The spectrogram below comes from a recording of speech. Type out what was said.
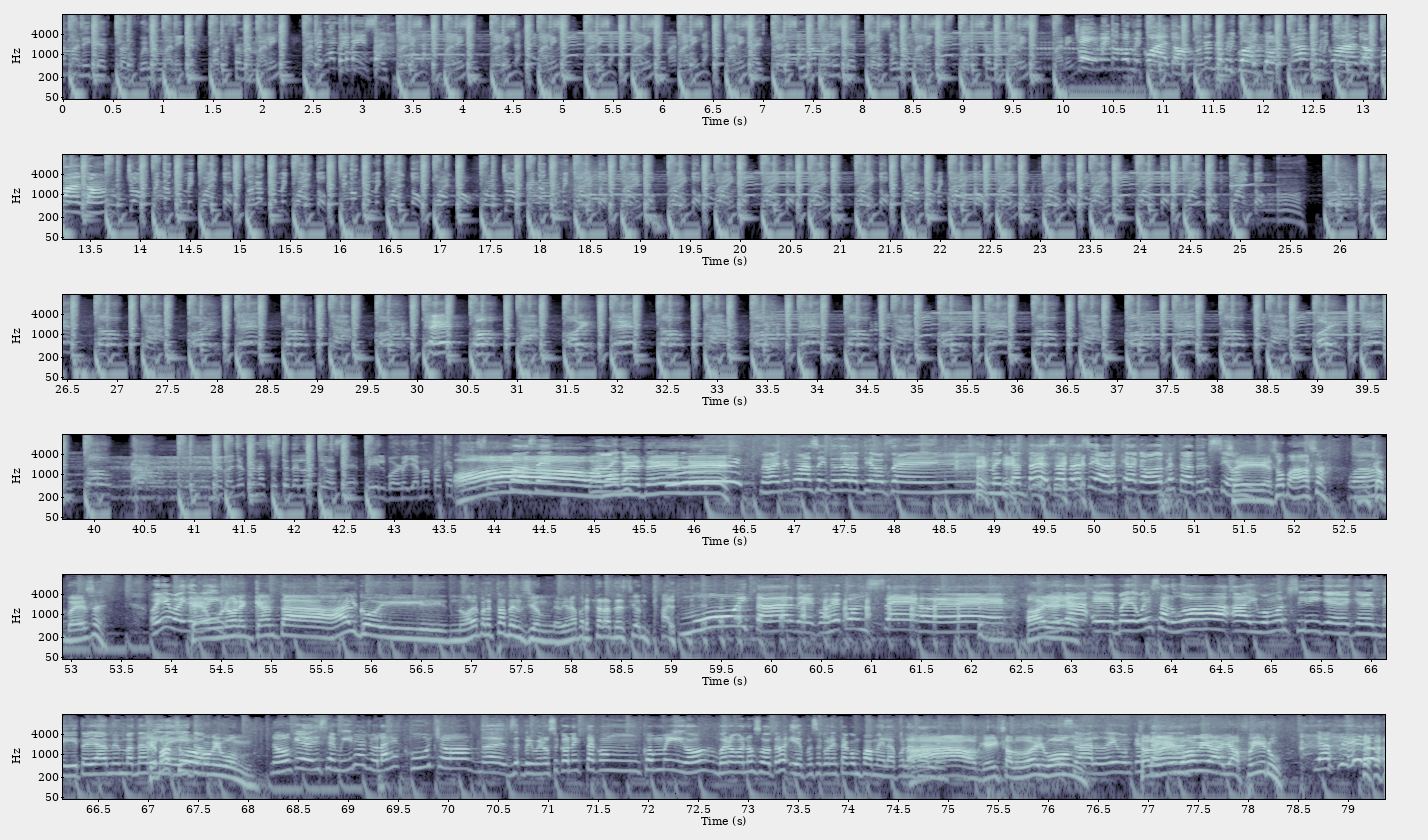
Billboard me llama pa' que ¡Ah! Me Vamos a meterle. Uy, me baño con aceite de los dioses. Me encanta esa frase y ahora es que le acabo de prestar atención. Sí, eso pasa Wow. muchas veces. Oye, by the Que a way, uno le encanta algo y no le presta atención, le viene a prestar atención tal. muy tarde, coge consejo, bebé. Ay, ay, Mira, ay. eh, by the way, saludo a, a Ivonne Orsini, que, que bendito, ya me manda ¿Qué pasó con Ivonne? No, que ella dice, mira, yo las escucho. Eh, Primero se conecta con, conmigo, bueno, con nosotros, y después se conecta con Pamela por la tarde. Ah, ok, saludos a Ivonne. Saludos a Ivonne, que Saludos está a. Ivonne y a, y a Firu. Ya, Firu.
